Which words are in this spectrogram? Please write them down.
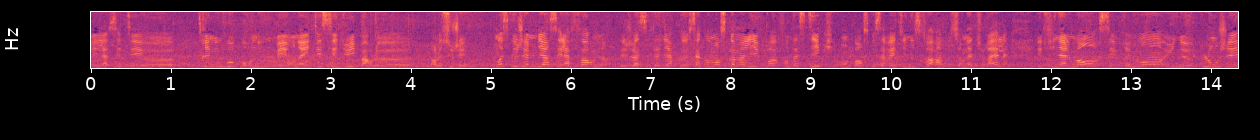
Et là, c'était euh, très nouveau pour nous, mais on a été séduits par le, par le sujet. Moi, ce que j'aime bien, c'est la forme, déjà. C'est-à-dire que ça commence comme un livre fantastique. On pense que ça va être une histoire un peu surnaturelle. Et finalement, c'est vraiment une plongée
